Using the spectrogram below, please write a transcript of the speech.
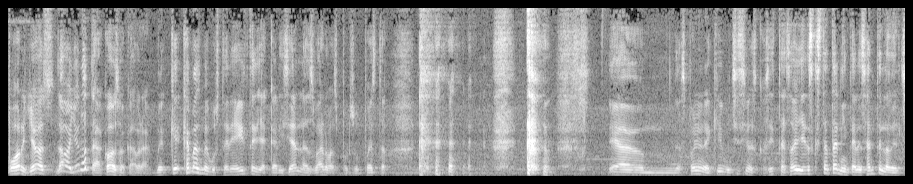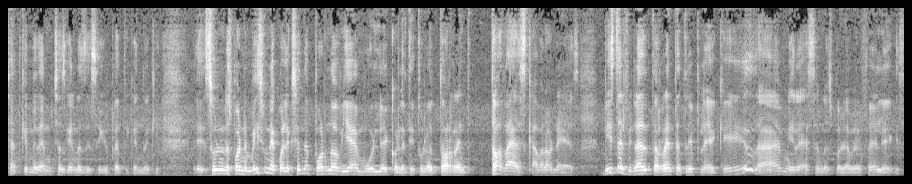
por Dios. No, yo no te acoso, cabra. ¿Qué, qué más me gustaría irte y acariciar las barbas, por supuesto? Um, nos ponen aquí muchísimas cositas. Oye, es que está tan interesante lo del chat que me da muchas ganas de seguir platicando aquí. Eh, nos pone, me hice una colección de porno vía mule con el título Torrent. Todas, cabrones. ¿Viste el final de Torrente Triple X? Ah, mira, eso nos pone a ver Félix.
